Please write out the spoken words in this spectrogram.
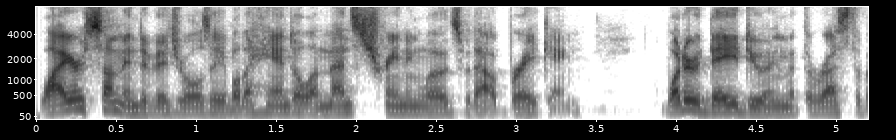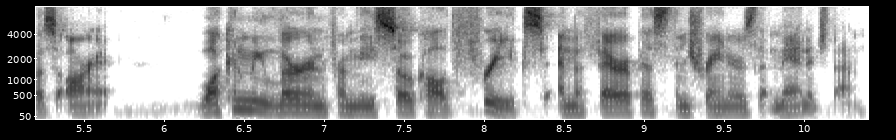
Why are some individuals able to handle immense training loads without breaking? What are they doing that the rest of us aren't? What can we learn from these so called freaks and the therapists and trainers that manage them?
